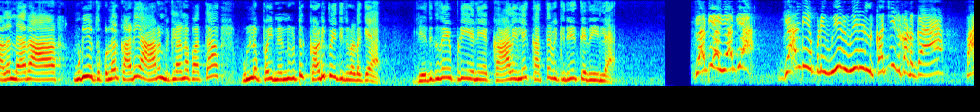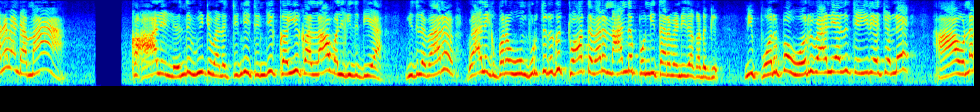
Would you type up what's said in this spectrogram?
நல்ல நேரம் முடியறதுக்குள்ள கடையை ஆரம்பிக்கலாம்னு பார்த்தா உள்ள போய் நின்றுக்கிட்டு கடுப்பேத்திட்டு கிடக்க. எதுக்குதான் இப்படி என்னைய காலையிலே கத்த வைக்கிறதே தெரியல. யாடியா இப்படி வீடு வீடு கட்சிட்டு கிடக்க? வர வேண்டாமா? காலையில இருந்து வீட்டு வேலை திங்கி திங்கி கை கல்லாம் வலிக்குதுட்டியா இதுல வேற வேலைக்கு போற உன் புடிச்சிருக்கு தோத்த வேற நான் தான் பொங்கி தர வேண்டியதா கிடக்கு. நீ பொறுப்பா ஒரு வேலையாவது செய்யறியா சொல்லு? ஆ உன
